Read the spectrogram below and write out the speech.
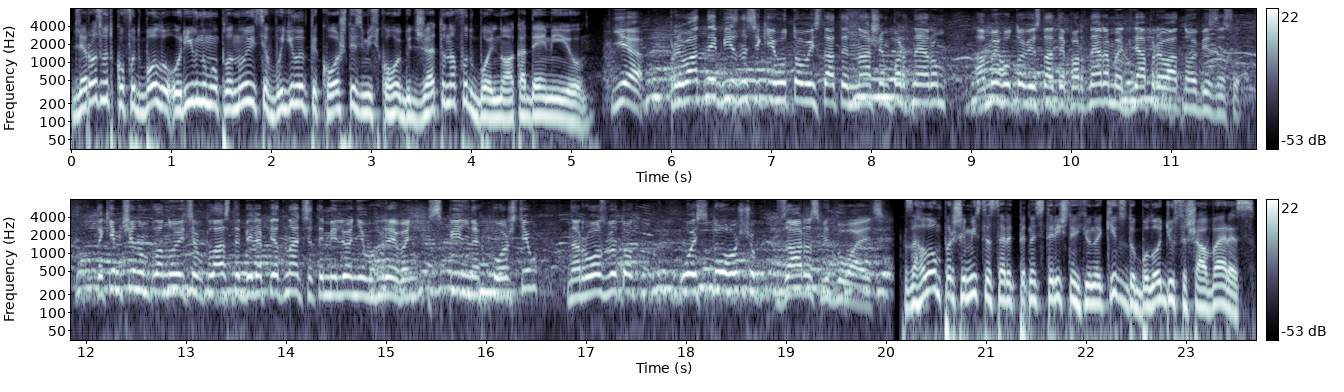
Для розвитку футболу у Рівному планується виділити кошти з міського бюджету на футбольну академію. Є приватний бізнес, який готовий стати нашим партнером, а ми готові стати партнерами для приватного бізнесу. Таким чином планується вкласти біля 15 мільйонів гривень спільних коштів на розвиток ось того, що зараз відбувається. Загалом перше місце серед 15-річних юнаків здобуло Дю США Верес.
